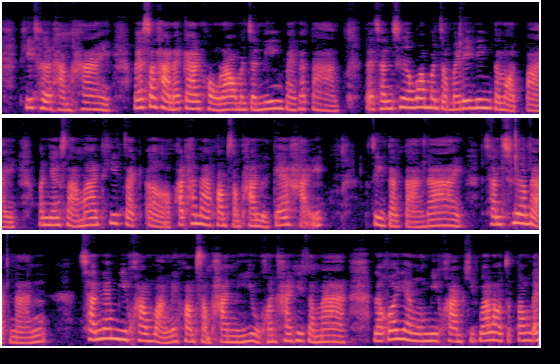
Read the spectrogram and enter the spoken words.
ๆ ที่เธอทำให้ แม้สถานการณ์ของเรามันจะนิ่งไปก็ตาม แต่ฉันเชื่อว่ามันจะไม่ได้นิ่งตลอดไป มันยังสามารถที่จะพัฒนาความสัมพันธ์หรือแก้ไขสิ่งต่างๆได้ ฉันเชื่อแบบนั้น ฉันยังมีความหวังในความสัมพันธ์นี้อยู่ค่อนข้างที่จะมาก แล้วก็ยังมีความคิดว่าเราจะต้องได้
